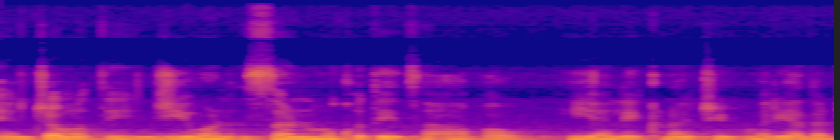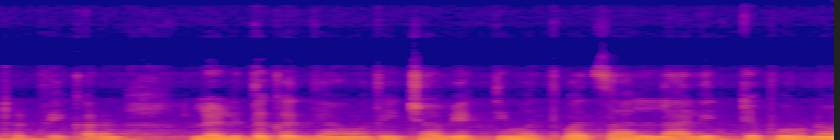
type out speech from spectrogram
यांच्या मते जीवन सन्मुखतेचा अभाव ही या लेखनाची मर्यादा ठरते. कारण ललित गद्यामध्ये ज्या व्यक्तिमत्वाचा लालित्यपूर्ण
